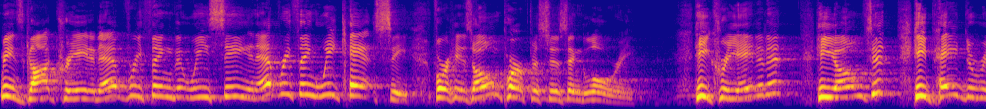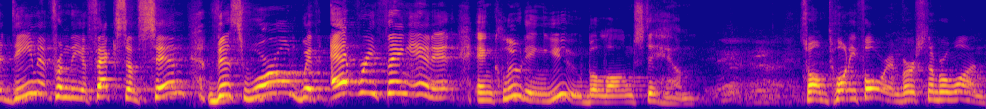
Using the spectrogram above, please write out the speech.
It means God created everything that we see and everything we can't see for his own purposes and glory. He created it, he owns it, he paid to redeem it from the effects of sin. This world, with everything in it, including you, belongs to him. Psalm 24 in verse number 1.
